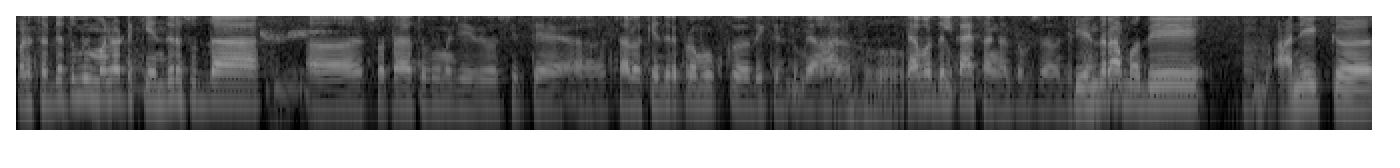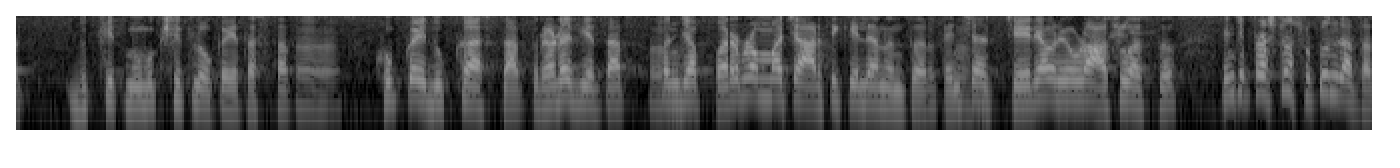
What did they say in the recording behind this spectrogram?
पण सध्या तुम्ही मला वाटतं केंद्र सुद्धा अं, स्वतः तुम्ही म्हणजे व्यवस्थित ते चालू केंद्र प्रमुख देखील तुम्ही आहात. हो. त्याबद्दल काय सांगाल तुमचं? म्हणजे केंद्रामध्ये अनेक दुःखित मुमुक्षित लोक येत असतात. हं, हं. खूप काही दुःख असतात रडत येतात पण ज्या परब्रह्माची आरती केल्यानंतर त्यांच्या चेहऱ्यावर एवढं हसू असतं त्यांचे प्रश्न सुटून जातात.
